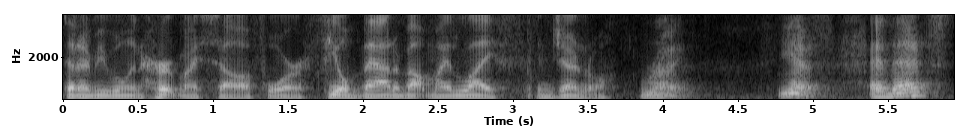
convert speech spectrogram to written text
that I'd be willing to hurt myself or feel bad about my life in general. right yes and that's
